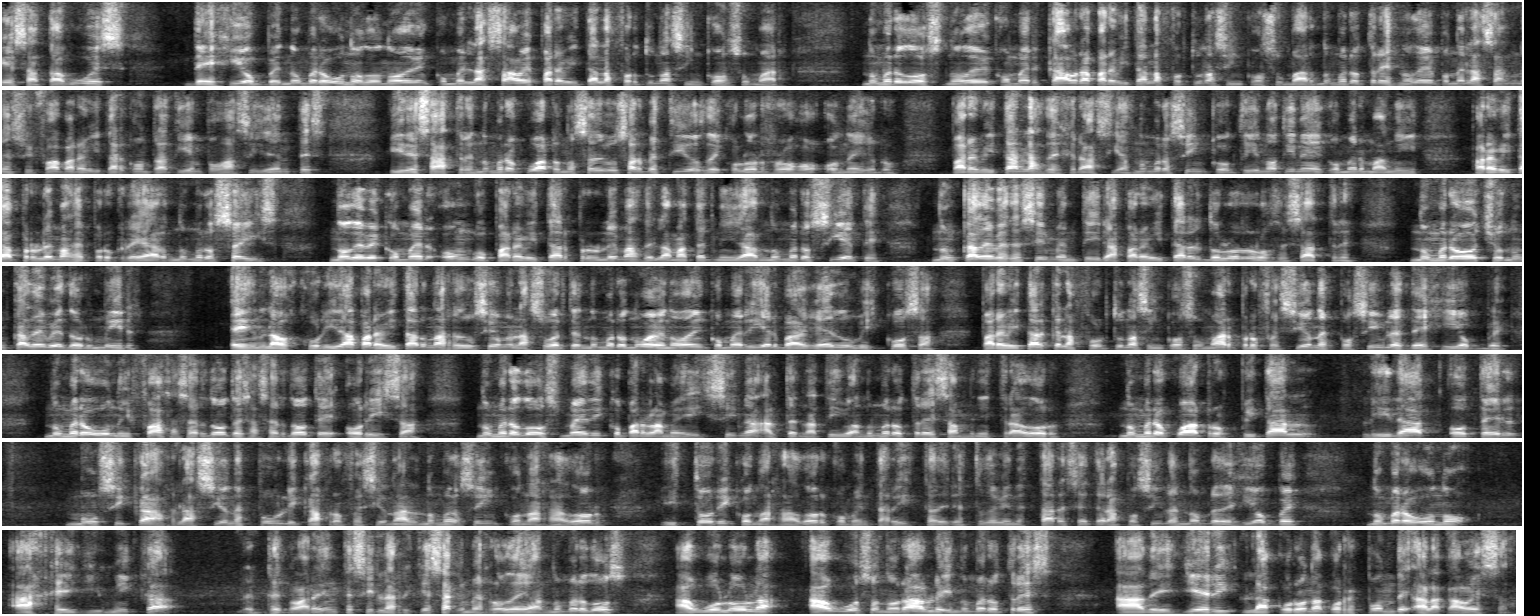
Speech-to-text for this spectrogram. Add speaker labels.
Speaker 1: riqueza. Tabúes de Giobbe. Número uno, no deben comer las aves para evitar la fortuna sin consumar. Número 2. No debe comer cabra para evitar la fortuna sin consumar. Número 3. No debe poner la sangre en su ifá para evitar contratiempos, accidentes y desastres. Número 4. No se debe usar vestidos de color rojo o negro para evitar las desgracias. Número 5. No tiene que comer maní para evitar problemas de procrear. Número 6. No debe comer hongo para evitar problemas de la maternidad. Número 7. Nunca debes decir mentiras para evitar el dolor o los desastres. Número 8. Nunca debe dormir en la oscuridad para evitar una reducción en la suerte. Número 9. No deben comer hierba aguedu viscosa para evitar que la fortuna sin consumar profesiones posibles de Giobbe. Número 1. Ifá, sacerdote, sacerdote, orisa. Número 2. Médico para la medicina alternativa. Número 3. Administrador. Número 4. Hospitalidad, hotel, música, relaciones públicas, profesional. Número 5. Narrador histórico, narrador, comentarista, director de bienestar, etcétera. Posibles nombres de Giobbe. Número uno, Ajeyimika, entre paréntesis, la riqueza que me rodea. Número dos, Aguolola, Aguos honorable. Y número tres, Adeyeri, la corona corresponde a la cabeza.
